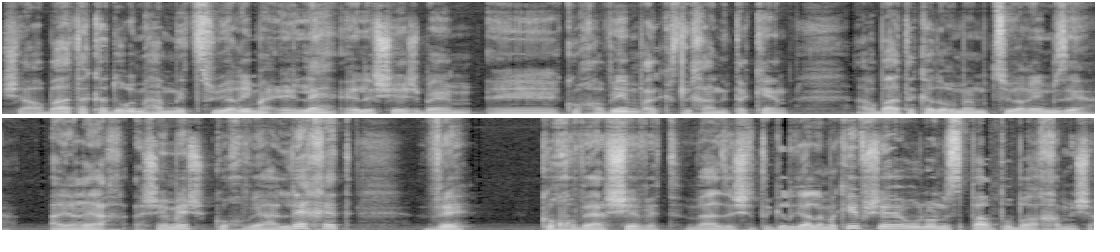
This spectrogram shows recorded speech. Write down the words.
שארבעת הכדורים המצוירים האלה, אלה שיש בהם אה, כוכבים, רק סליחה, נתקן, ארבעת הכדורים המצוירים זה הירח, השמש, כוכבי הלכת וכוכבי השבט. ואז יש את הגלגל המקיף שהוא לא נספר פה בחמישה.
